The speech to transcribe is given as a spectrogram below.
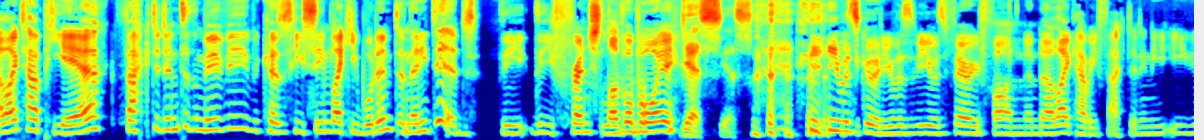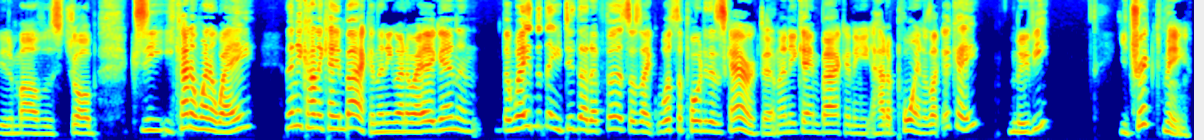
I liked how Pierre factored into the movie because he seemed like he wouldn't, and then he did. The the French lover boy. Yes, yes. he was good. He was he was very fun, and I like how he factored in. He, he did a marvelous job because he, he kind of went away, then he kind of came back, and then he went away again. And the way that they did that at first, I was like, "What's the point of this character?" And then he came back and he had a point. I was like, "Okay, movie, you tricked me."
